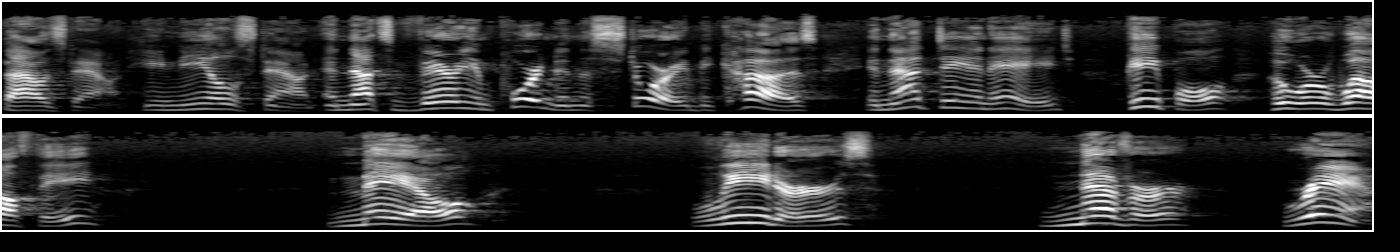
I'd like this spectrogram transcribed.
bows down, he kneels down. And that's very important in the story because in that day and age, people who were wealthy, male, leaders, never ran.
